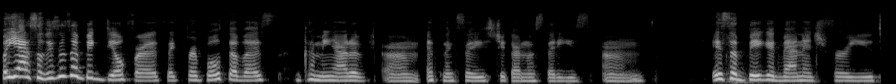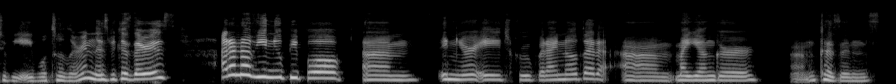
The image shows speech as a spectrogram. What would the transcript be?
But yeah, so this is a big deal for us, like for both of us coming out of um, ethnic studies, Chicano studies. Um, it's a big advantage for you to be able to learn this because there is, I don't know if you knew people um, in your age group, but I know that um, my younger um, cousins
